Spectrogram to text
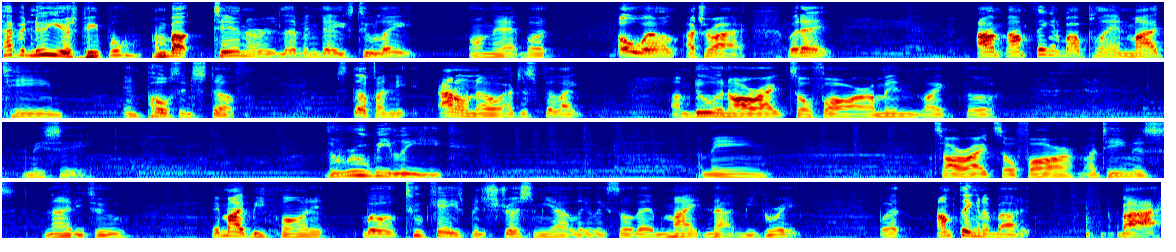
Happy New Year's, people. I'm about 10 or 11 days too late on that, but oh well, I try. But hey, I'm, I'm thinking about playing MyTEAM and posting stuff. Stuff I need. I don't know. I just feel like I'm doing all right so far. I'm in like the. Let me see. The Ruby League. I mean, it's all right so far. My team is 92. It might be fun. It well, 2K's been stressing me out lately, so that might not be great. But I'm thinking about it. Bye.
